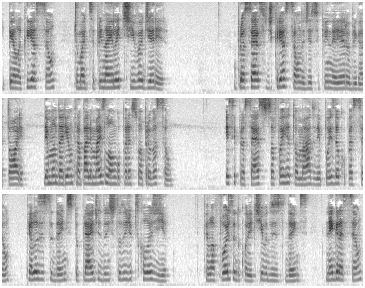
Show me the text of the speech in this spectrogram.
e pela criação de uma disciplina eletiva de ERER. O processo de criação da disciplina ERER obrigatória demandaria um trabalho mais longo para sua aprovação. Esse processo só foi retomado depois da ocupação pelos estudantes do prédio do Instituto de Psicologia, pela força do coletivo dos estudantes Negração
